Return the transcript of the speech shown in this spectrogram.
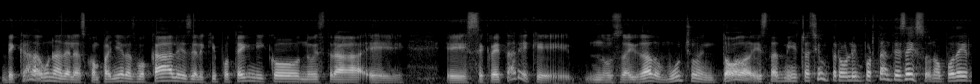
de cada una de las compañeras vocales, del equipo técnico, nuestra... Eh, eh, secretaria que nos ha ayudado mucho en toda esta administración, pero lo importante es eso, no poder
